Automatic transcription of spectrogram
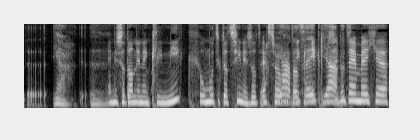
eh, ja, eh, En is dat dan in een kliniek? Hoe moet ik dat zien? Is dat echt zo? Ja, Want dat ik, heet- ik ja, zit dat- meteen een beetje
